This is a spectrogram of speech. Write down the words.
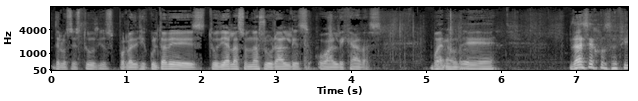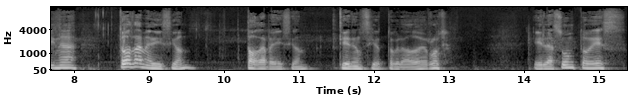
de los estudios por la dificultad de estudiar las zonas rurales o alejadas. Bueno, eh, gracias Josefina. Toda medición, toda medición tiene un cierto grado de error. El asunto es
